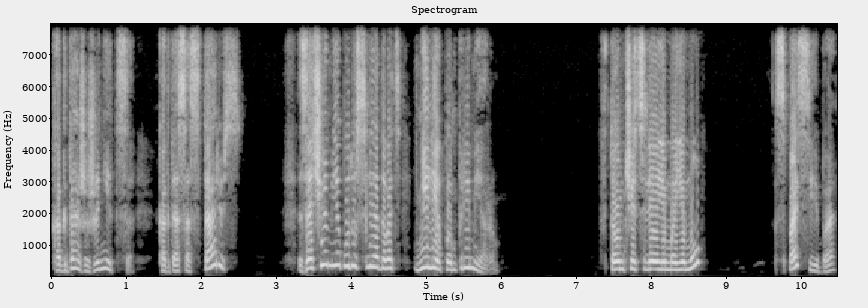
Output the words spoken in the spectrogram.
Когда же жениться? Когда состарюсь? Зачем я буду следовать нелепым примерам? В том числе и моему? Спасибо.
